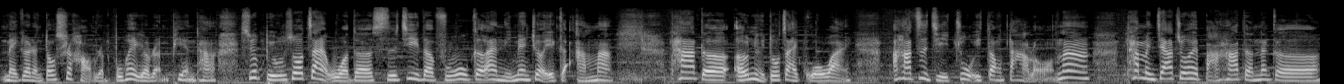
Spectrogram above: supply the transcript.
每个人都是好人，不会有人骗他。就比如说，在我的实际的服务个案里面，就有一个阿妈，她的儿女都在国外，啊，他自己住一栋大楼，那他们家就会把他的那个、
